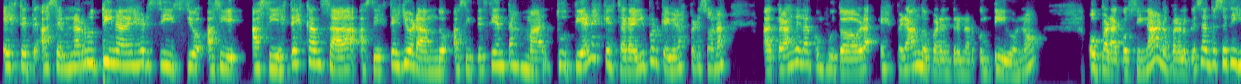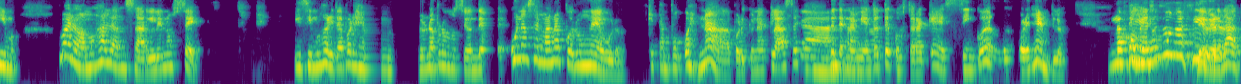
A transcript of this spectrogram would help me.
este, hacer una rutina de ejercicio, así, así estés cansada, así estés llorando, así te sientas mal, tú tienes que estar ahí porque hay unas personas atrás de la computadora esperando para entrenar contigo, ¿no? o para cocinar o para lo que sea. Entonces dijimos, bueno, vamos a lanzarle, no sé, hicimos ahorita, por ejemplo, una promoción de una semana por un euro, que tampoco es nada, porque una clase de entrenamiento te costará, ¿qué? Cinco euros, por ejemplo. Los comienzos son así. De verdad.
